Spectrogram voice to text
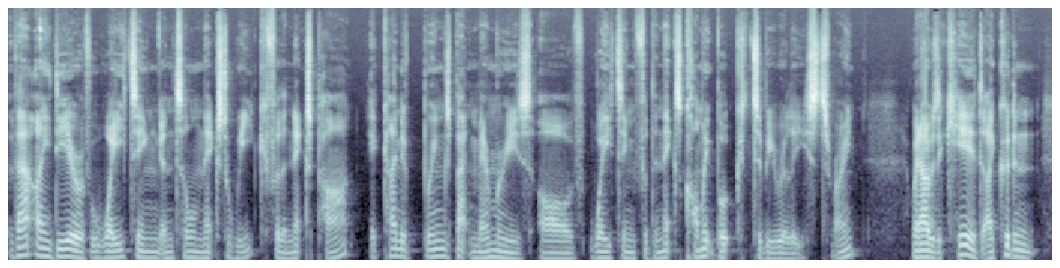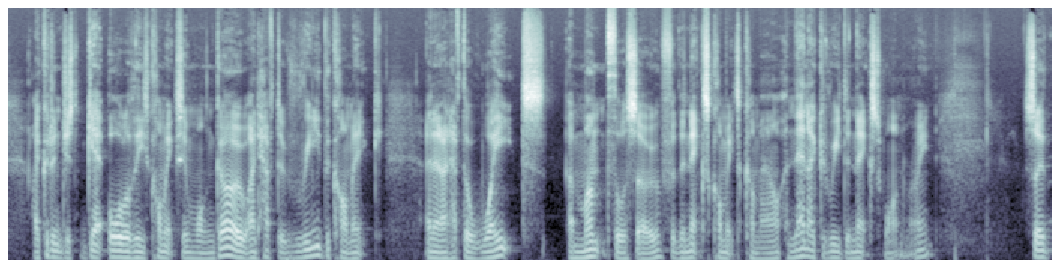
that idea of waiting until next week for the next part, it kind of brings back memories of waiting for the next comic book to be released, right? When I was a kid, I couldn't I couldn't just get all of these comics in one go. I'd have to read the comic and then I'd have to wait a month or so for the next comic to come out and then I could read the next one, right? So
